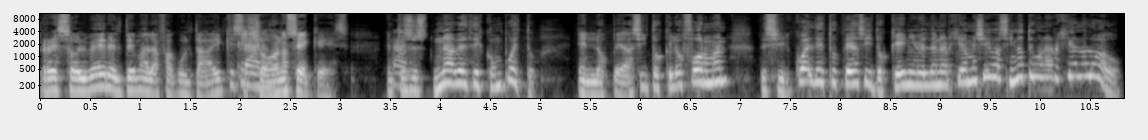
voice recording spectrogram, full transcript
resolver el tema de la facultad? Y qué sé yo, no sé qué es. Entonces, una vez descompuesto en los pedacitos que lo forman, decir cuál de estos pedacitos, qué nivel de energía me lleva. Si no tengo energía, no lo hago.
